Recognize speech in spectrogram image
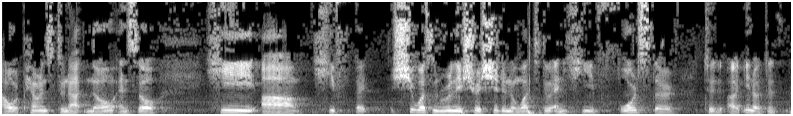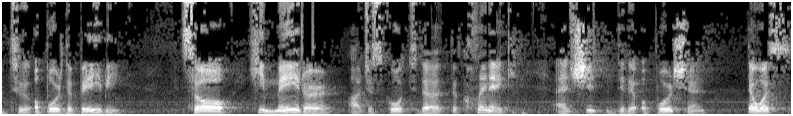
our parents do not know, and so he um, he uh, she wasn't really sure. She didn't know what to do, and he forced her to uh, you know to, to abort the baby. So he made her uh, just go to the, the clinic, and she did the abortion. That was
